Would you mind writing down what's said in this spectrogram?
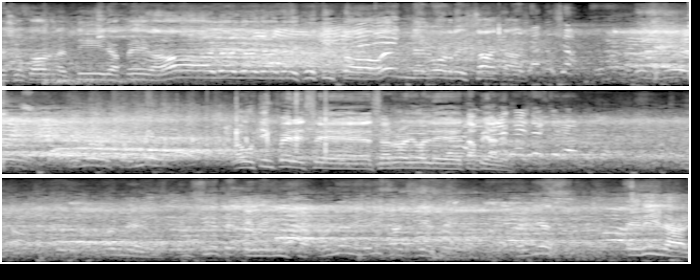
es un corner, tira, pega, ay, ay, ay, ay, ay, justito en el borde saca. Agustín Pérez eh, cerró el gol de Tapiales. ¿Qué es el 7 el Leguiza, Olmedo y Leguiza el 7, el 10 es Dylan.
